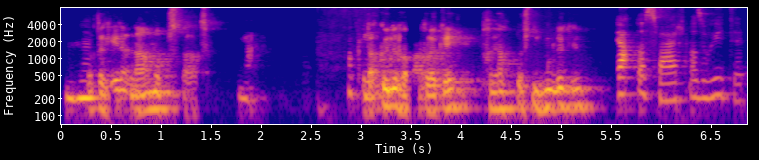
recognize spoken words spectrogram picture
mm -hmm. dat er geen naam op staat. Ja. Okay. Dat kunnen gemakkelijk, hè. Ja, dat is niet moeilijk, hè. Ja, dat is waar. Dat is een goede tip.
